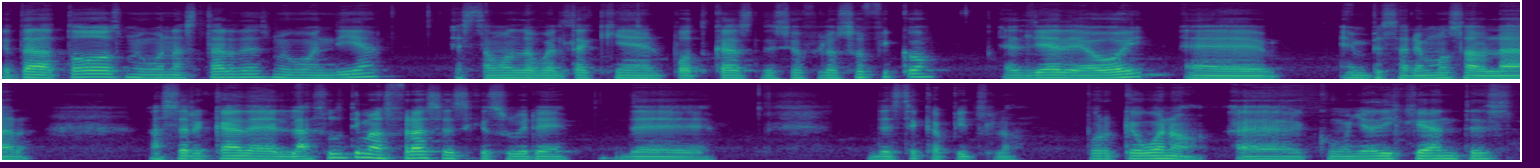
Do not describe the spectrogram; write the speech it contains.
¿Qué tal a todos? Muy buenas tardes, muy buen día. Estamos de vuelta aquí en el podcast Deseo Filosófico. El día de hoy eh, empezaremos a hablar acerca de las últimas frases que subiré de, este capítulo. Porque bueno, eh, como ya dije antes,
